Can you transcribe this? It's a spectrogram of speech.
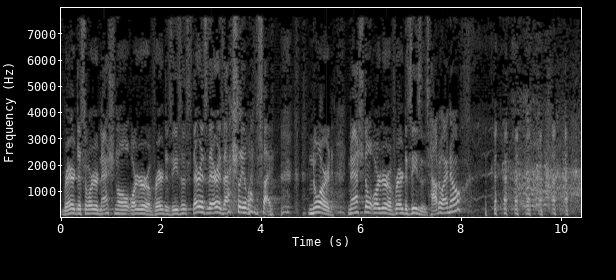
Rare Disorder, National Order of Rare Diseases. There is, there is actually a website. NORD, National Order of Rare Diseases. How do I know?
